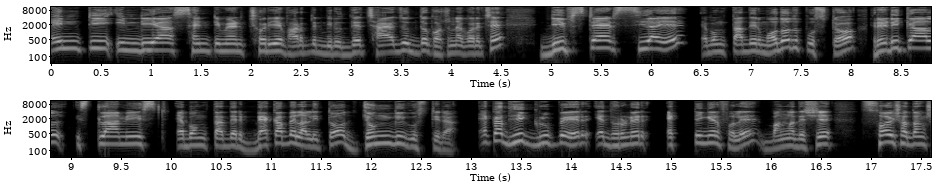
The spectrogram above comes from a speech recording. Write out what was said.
এন্টি ইন্ডিয়া সেন্টিমেন্ট ছড়িয়ে ভারতের বিরুদ্ধে ছায়াযুদ্ধ ঘোষণা করেছে ডিপ স্টেট সিআইএ এবং তাদের মদতপুষ্ট রেডিকাল ইসলামিস্ট এবং তাদের ব্যাকআপে লালিত জঙ্গি গোষ্ঠীরা। একাধিক গ্রুপের এ ধরনের অ্যাক্টিং এর ফলে বাংলাদেশে ছয় শতাংশ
